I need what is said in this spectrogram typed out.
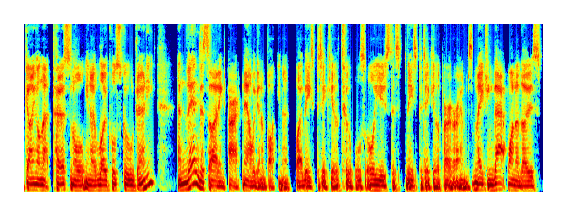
going on that personal you know local school journey and then deciding, all right, now we're going to buy, you know, buy these particular tools or use this, these particular programs, making that one of those,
